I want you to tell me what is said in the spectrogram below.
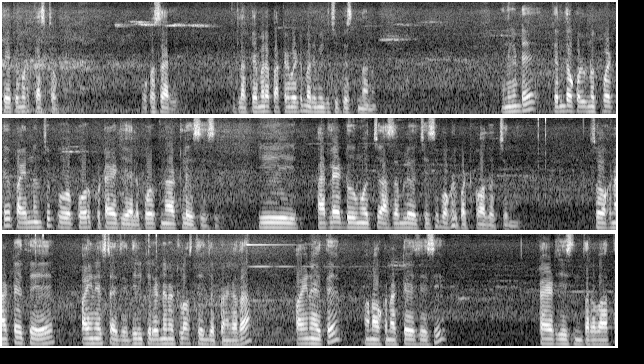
చేయటం కూడా కష్టం. ఒకసారి ఇట్లా కెమెరా పక్కన పెట్టి మరి మీకు చూపిస్తున్నాను. ఎందుకంటే కింద ఒకళ్ళు నొక్కి పట్టి పైన నుంచి పో పోర్కు టైట్ చేయాలి. పోర్కు నాట్లు వేసేసి. ఈ అట్లైట్ డూమ్ వచ్చి అసెంబ్లీ వచ్చేసి ఒకళ్ళు పట్టుకోవాల్సి వచ్చింది. సో ఒక నట్టు అయితే పైన వేస్తే అయితే దీనికి రెండు నట్లు వస్తాయని చెప్పాను కదా. పైన అయితే మనం ఒక నట్టు వేసేసి టైట్ చేసిన తర్వాత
